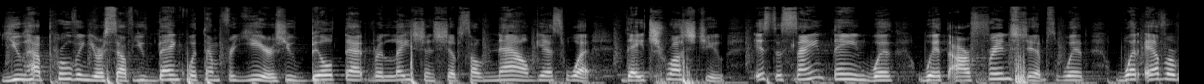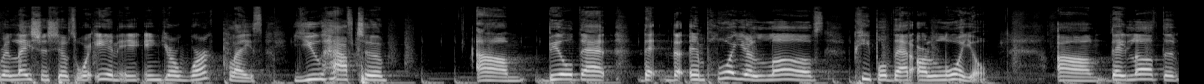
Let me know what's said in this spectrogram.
You have proven yourself. You've banked with them for years. You've built that relationship. So now, guess what? They trust you. It's the same thing with with our friendships, with whatever relationships we're in in, in your workplace. You have to um, build that that the employer loves people that are loyal. Um, they love to,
